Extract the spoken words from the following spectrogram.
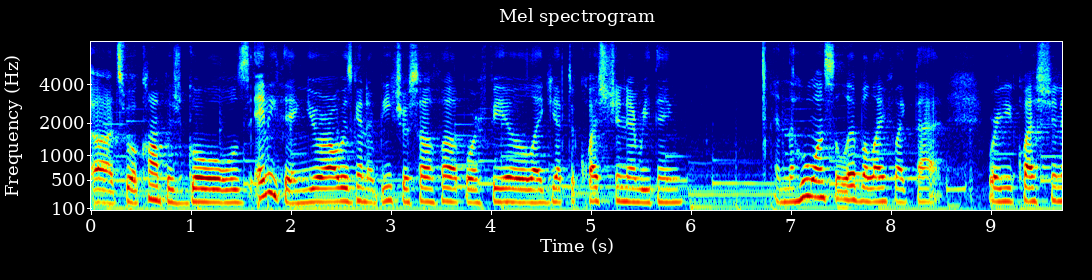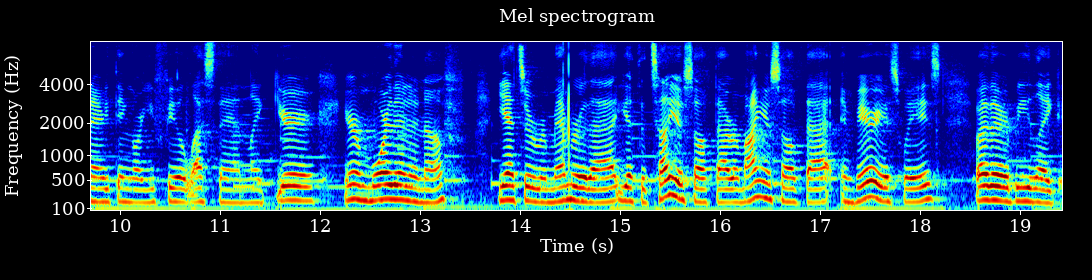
uh, to accomplish goals anything you're always going to beat yourself up or feel like you have to question everything and the, who wants to live a life like that where you question everything or you feel less than? Like you're you're more than enough. You have to remember that. You have to tell yourself that, remind yourself that in various ways, whether it be like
